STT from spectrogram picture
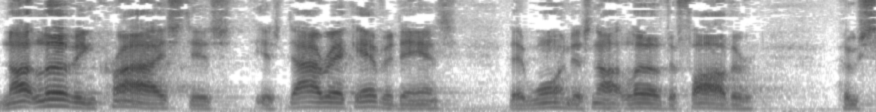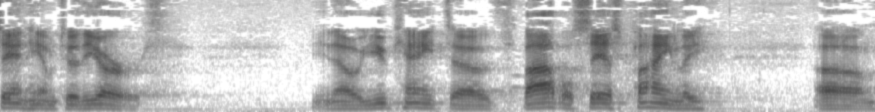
Not loving Christ is, is direct evidence that one does not love the Father who sent him to the earth. You know, you can't, uh, the Bible says plainly, um,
